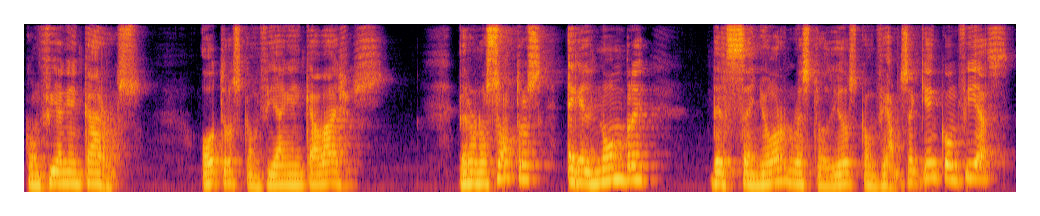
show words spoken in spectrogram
confían en carros, otros confían en caballos, pero nosotros en el nombre del Señor nuestro Dios confiamos. ¿En quién confías?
